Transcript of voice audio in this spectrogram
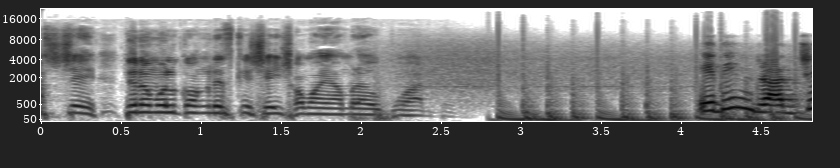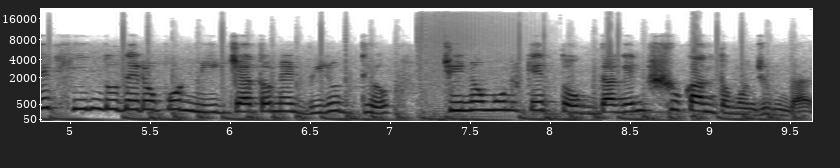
আসছে। তৃণমূল কংগ্রেসকে সেই সময় আমরা উপহার দেব। এদিন রাজ্যের হিন্দুদের ওপর নির্যাতনের বিরুদ্ধেও তৃণমূলকে তোপদাগেন সুকান্ত মজুমদার।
